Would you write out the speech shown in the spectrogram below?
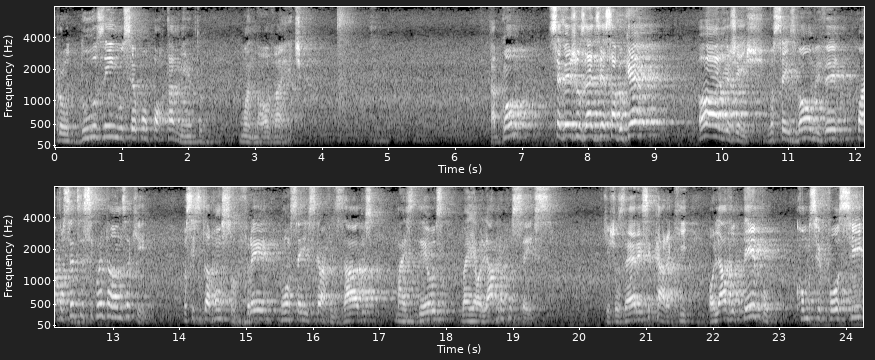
produzem no seu comportamento uma nova ética. Sabe como? Você vê José dizer: sabe o que? Olha, gente, vocês vão viver 450 anos aqui. Vocês ainda vão sofrer, vão ser escravizados, mas Deus vai olhar para vocês. Que José era esse cara que olhava o tempo como se fosse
